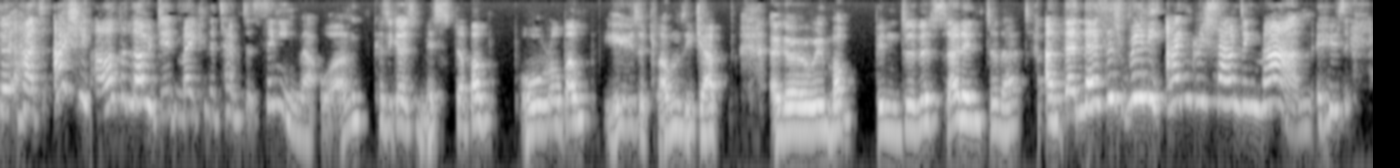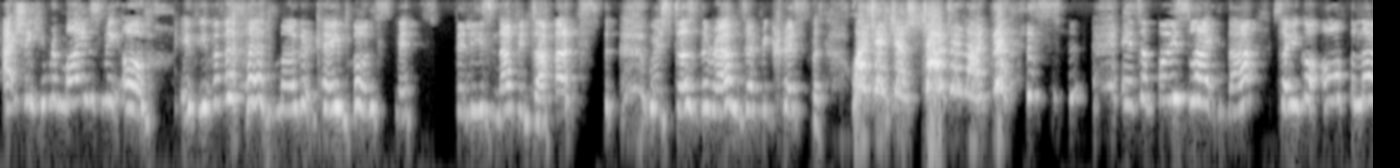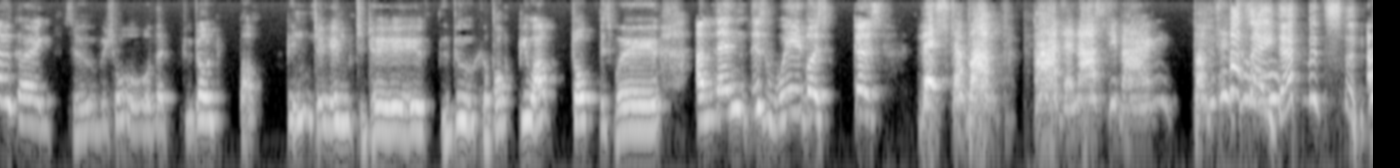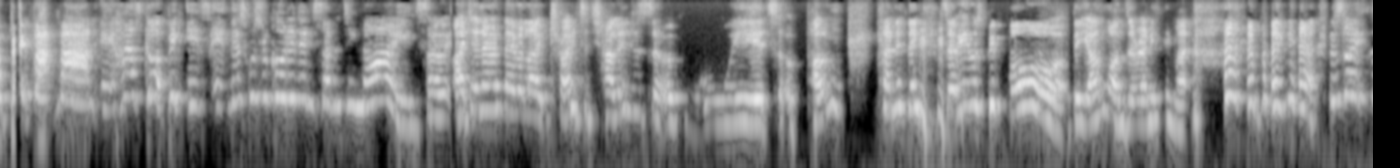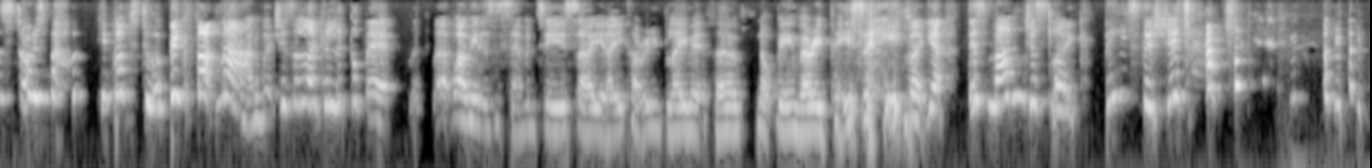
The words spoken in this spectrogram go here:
that had actually Arthur Lowe did make an attempt at singing that one because he goes, Mr. Bump, poor old Bump, he's a clumsy chap, a going bump into this and into that. And then there's this really angry sounding man who's actually he reminds me of if you've ever heard Margaret Cabourn Smith's Feliz Navidad, which does the rounds every Christmas. Why did you shout it like this? It's a voice like that. So you got Arthur Lowe going, so be sure that you don't bump into him today. If you do, he'll bump you out of his way. And then this weird voice goes, Mr. Bump had a nasty bang. Bumped into That's Ade Edmondson. a big fat man. It has got big. It's it, this was recorded in '79, so I don't know if they were like trying to challenge a sort of weird sort of punk kind of thing. so it was before the young ones or anything like that. but yeah, it was like the story's about he bumps into a big fat man, which is a, like a little bit. Well, I mean it's the '70s, so you know you can't really blame it for not being very PC. but yeah, this man just like beats the shit out of him.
